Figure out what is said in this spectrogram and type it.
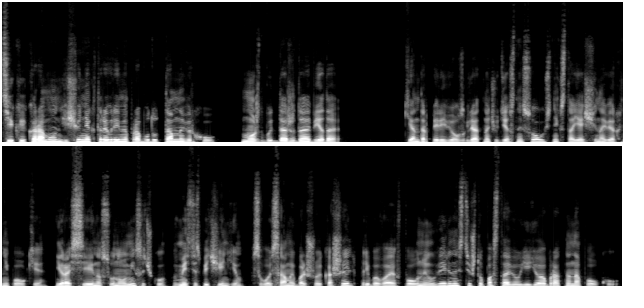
«Тика и Карамон еще некоторое время пробудут там наверху. Может быть, даже до обеда». Кендер перевел взгляд на чудесный соусник, стоящий на верхней полке, и рассеянно сунул мисочку вместе с печеньем в свой самый большой кошель, пребывая в полной уверенности, что поставил ее обратно на полку.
